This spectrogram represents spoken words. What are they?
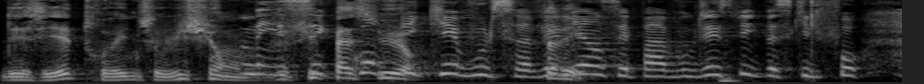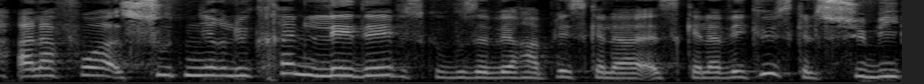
d'essayer de trouver une solution. Mais c'est compliqué, vous le savez bien, c'est pas à vous que j'explique, parce qu'il faut à la fois soutenir l'Ukraine, l'aider, parce que vous avez rappelé ce qu'elle a, ce qu'elle a vécu, ce qu'elle subit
